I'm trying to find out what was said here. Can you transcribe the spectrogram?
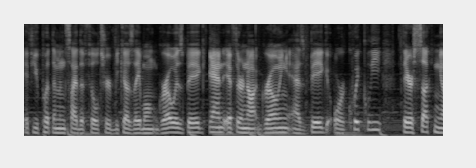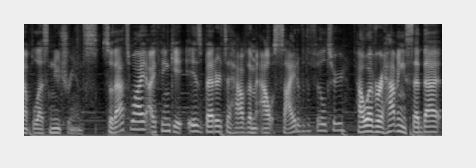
if you put them inside the filter because they won't grow as big. And if they're not growing as big or quickly, they're sucking up less nutrients. So that's why I think it is better to have them outside of the filter. However, having said that,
